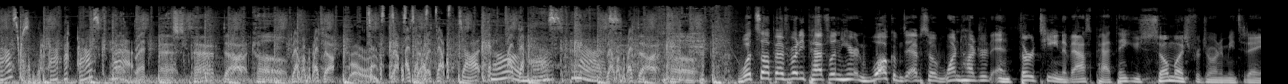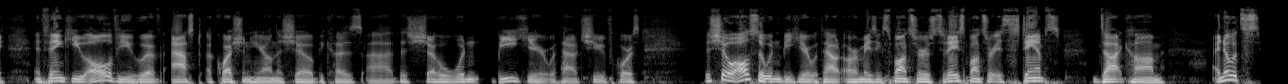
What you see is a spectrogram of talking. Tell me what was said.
Ask, ask, ask Pat. AskPat.com. Dot com. Ask Pat. Dot com. What's up, everybody? Pat Flynn here, and welcome to episode 113 of Ask Pat. Thank you so much for joining me today, and thank you all of you who have asked a question here on the show because uh, this show wouldn't be here without you. Of course, this show also wouldn't be here without our amazing sponsors. Today's sponsor is Stamps.com. I know it's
